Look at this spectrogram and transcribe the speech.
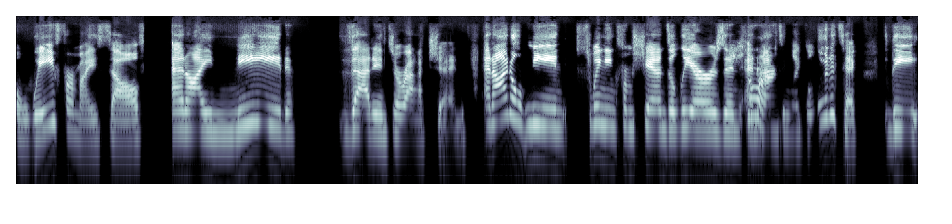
away from myself. And I need that interaction. And I don't mean swinging from chandeliers and, sure. and acting like a lunatic. The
